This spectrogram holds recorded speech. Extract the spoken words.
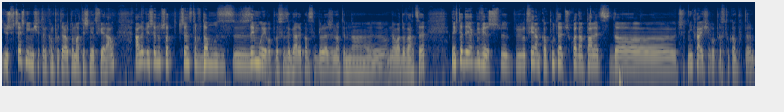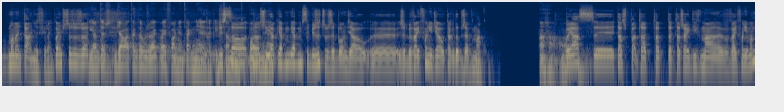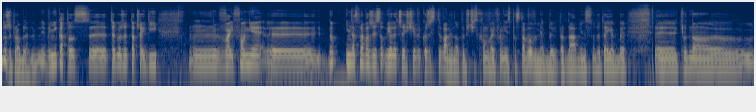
już wcześniej mi się ten komputer automatycznie otwierał, ale wiesz, na przykład często w domu zdejmuję po prostu zegarek, on sobie leży na tym, na, na ładowarce. No i wtedy jakby, wiesz, otwieram komputer, przykładam palec do czytnika i się po prostu komputer momentalnie otwiera. I powiem szczerze, że... I on też działa tak dobrze jak w iPhone'ie, tak? Nie jest jakiś Wiesz tam co, no, znaczy, jak... ja, ja, bym, ja bym sobie życzył, żeby on działał, y, żeby w iPhone'ie działał tak dobrze jak w Macu. Aha, o, Bo ja z y, touch, ta, ta, ta, touch ID w, ma, w iPhone'ie mam duży problem. Wynika to z y, tego, że Touch ID mm, w iPhone'ie, y, no inna sprawa, że jest o wiele częściej wykorzystywany. No ten przycisk Home w iPhone'ie jest podstawowym jakby, prawda, więc no tutaj jakby y, trudno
